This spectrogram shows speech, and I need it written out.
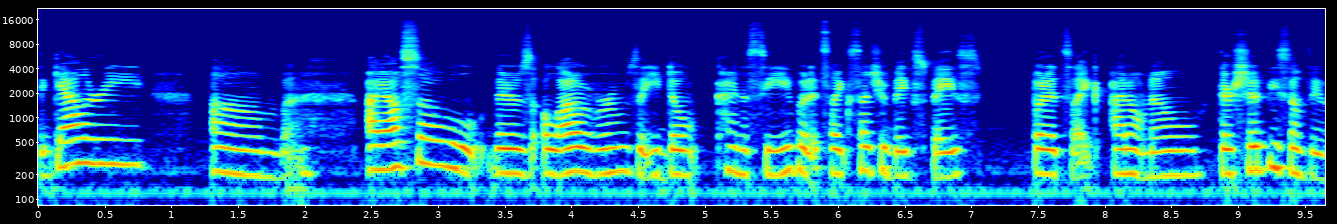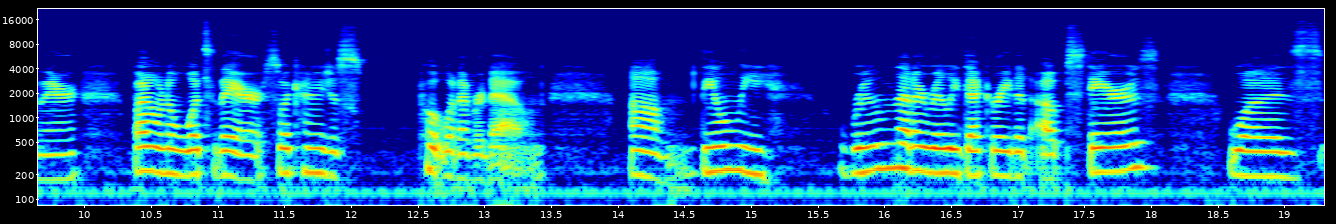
the gallery. Um, I also, there's a lot of rooms that you don't kind of see, but it's like such a big space. But it's like, I don't know, there should be something there, but I don't know what's there. So I kind of just put whatever down. Um, the only room that I really decorated upstairs was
